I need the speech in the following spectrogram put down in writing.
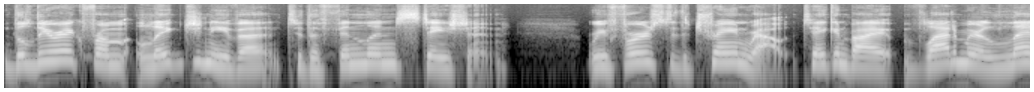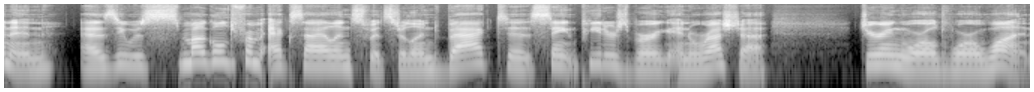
The lyric from Lake Geneva to the Finland station refers to the train route taken by Vladimir Lenin as he was smuggled from exile in Switzerland back to St. Petersburg in Russia during World War I.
